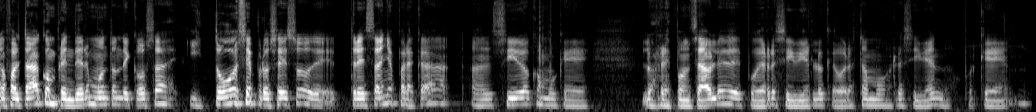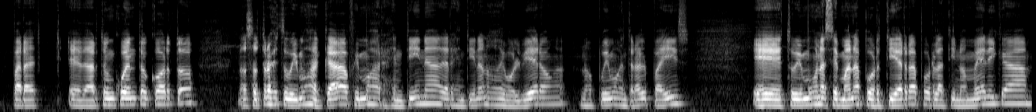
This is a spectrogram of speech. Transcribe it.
nos faltaba comprender un montón de cosas y todo ese proceso de tres años para acá han sido como que los responsables de poder recibir lo que ahora estamos recibiendo. Porque para eh, darte un cuento corto, nosotros estuvimos acá, fuimos a Argentina, de Argentina nos devolvieron, no pudimos entrar al país. Eh, estuvimos una semana por tierra por Latinoamérica,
